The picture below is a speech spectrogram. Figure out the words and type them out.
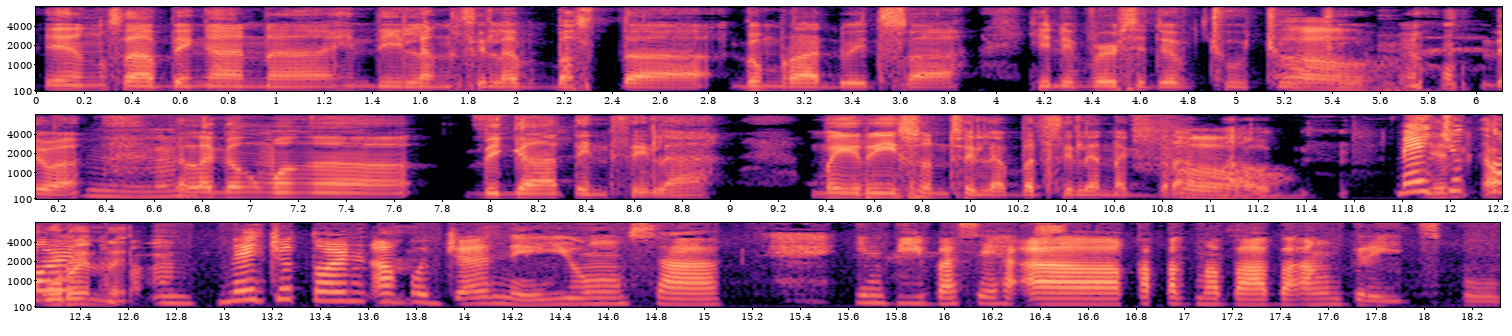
Yung sabi nga na hindi lang sila basta gumraduate sa University of Chuchu. Oh. Di ba? Mm. Talagang mga bigatin sila. May reason sila ba't sila nag-drop Oh. out. Medyo Yun, torn, rin eh. mm, medyo torn ako dyan eh, yung sa hindi base ah, kapag mababa ang grades po.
